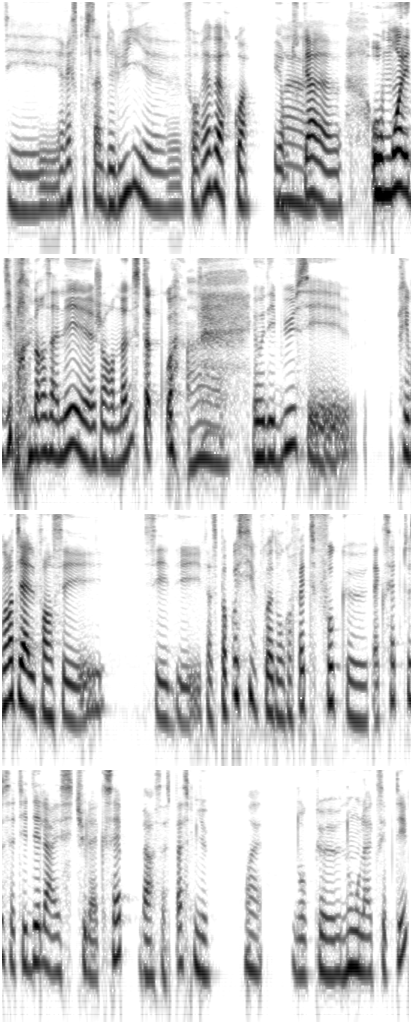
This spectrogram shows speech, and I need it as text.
Tu es responsable de lui euh, forever, quoi. Et en tout cas, euh, au moins les dix premières années, genre non-stop, quoi. Ah ouais. Et au début, c'est primordial. Enfin, c'est c'est des... enfin, pas possible, quoi. Donc en fait, il faut que tu acceptes cette idée-là. Et si tu l'acceptes, ben, ça se passe mieux. Ouais. Donc nous, on l'a accepté.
